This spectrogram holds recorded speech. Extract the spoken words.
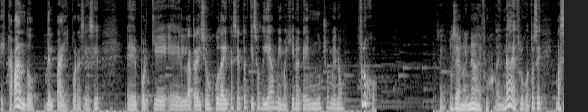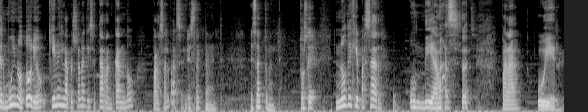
escapando del país, por así decir, eh, porque eh, la tradición judaica, ¿cierto? Es que esos días me imagino que hay mucho menos flujo. O sea, no hay nada de flujo. No hay nada de flujo. Entonces va a ser muy notorio quién es la persona que se está arrancando para salvarse. Exactamente. Exactamente. Entonces, no deje pasar un día más para huir.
